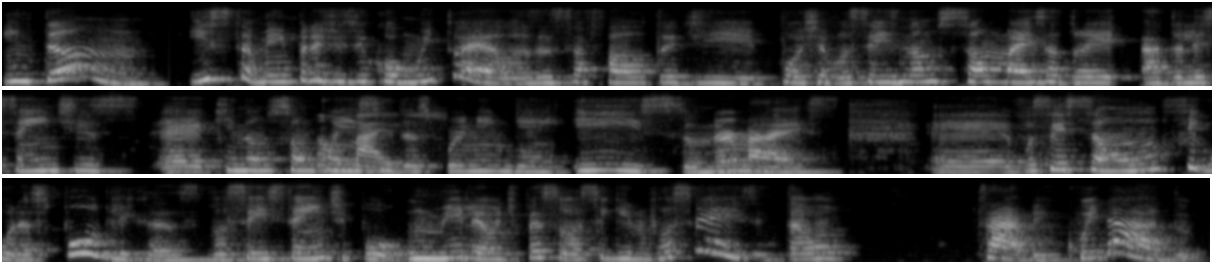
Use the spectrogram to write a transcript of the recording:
Então, isso também prejudicou muito elas, essa falta de, poxa, vocês não são mais adolescentes é, que não são normais. conhecidas por ninguém. Isso, normais. É, vocês são figuras públicas, vocês têm, tipo, um milhão de pessoas seguindo vocês. Então, sabe, cuidado.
